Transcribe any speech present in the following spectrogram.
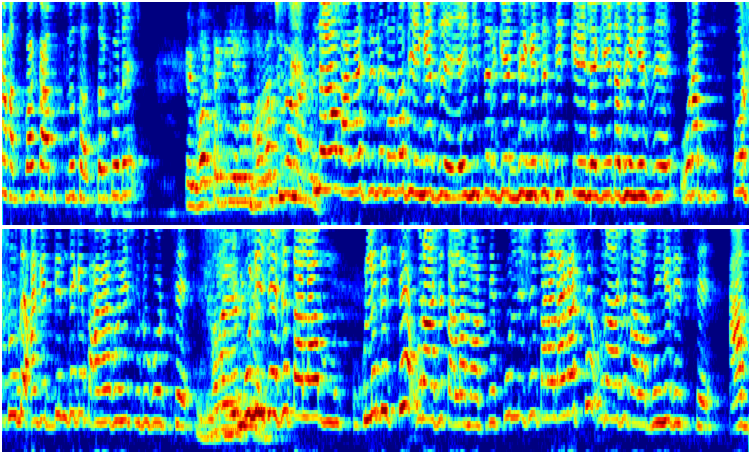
হাত পা কাঁপছিল থাত্তর করে। এই ঘরটা কি এরকম ভাঙা ছিল না? না ভাঙা ছিল না ওরা ভেঙেছে। এই নিচের গেট ভেঙেছে সিটকারি লাগিয়ে এটা ভেঙেছে। ওরা পরশু আগের দিন থেকে ভাঙা ভাঙি শুরু করছে। পুলিশ এসে তালা খুলে দিচ্ছে ওরা এসে তালা মারছে। পুলিশ এসে তালা লাগাচ্ছে ওরা এসে তালা ভেঙে দিচ্ছে। আজ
